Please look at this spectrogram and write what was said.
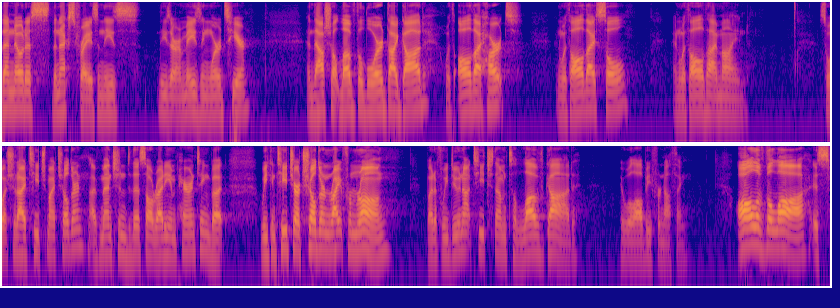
then notice the next phrase, and these, these are amazing words here. And thou shalt love the Lord thy God with all thy heart, and with all thy soul, and with all thy mind. So, what should I teach my children? I've mentioned this already in parenting, but we can teach our children right from wrong, but if we do not teach them to love God, it will all be for nothing. All of the law is,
